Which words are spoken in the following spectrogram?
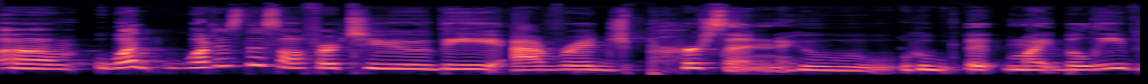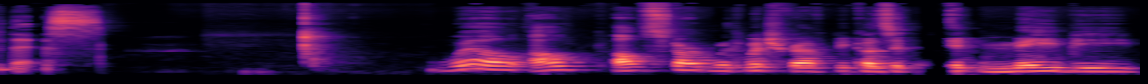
um, what what does this offer to the average person who who uh, might believe this? Well, I'll I'll start with witchcraft because it, it may be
